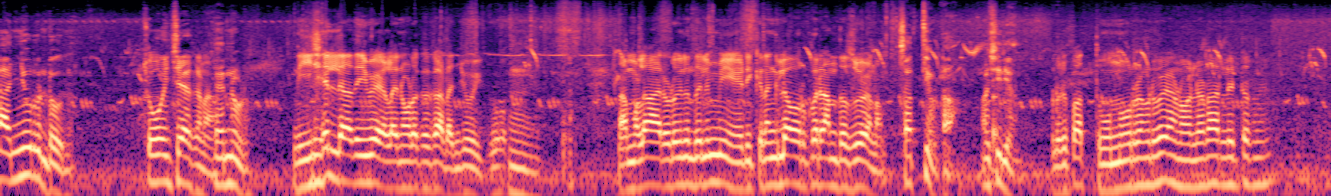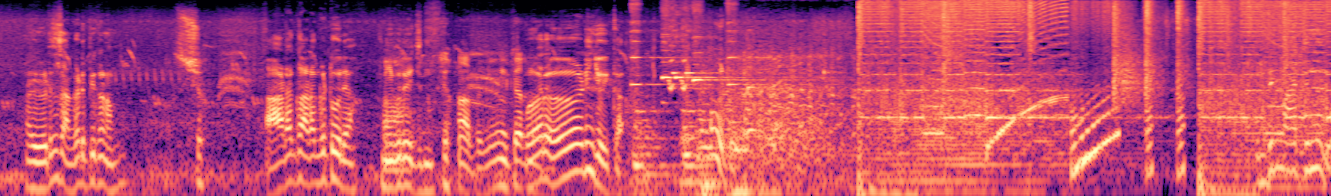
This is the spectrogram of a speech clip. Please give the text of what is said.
അഞ്ഞൂറ് ഉണ്ടോ എന്ന് ചോദിച്ചേക്കണ? എന്നോട്. നീ അല്ലാതെ ഈ വേളനോടൊക്കെ കടം ചോദിക്കുവോ? നമ്മൾ ആരോടെങ്കിലും എന്തെങ്കിലും മേടിക്കണമെങ്കിൽ അവർക്കൊരു അന്തസ് വേണം. സത്യം കേട്ടാ അത് ശരിയാണ്. ഒരു പത്ത് മുന്നൂറ് രൂപ കൂടി വേണമല്ലോടാ അര ലിറ്ററിന്. എടുത്ത് സംഘടിപ്പിക്കണം. ആടെ കടം കിട്ടൂല ബീവറേജിന്ന്. വേറെ ഏടിയും ചോദിക്കാം. എന്തിന് മാറ്റുന്നത്?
